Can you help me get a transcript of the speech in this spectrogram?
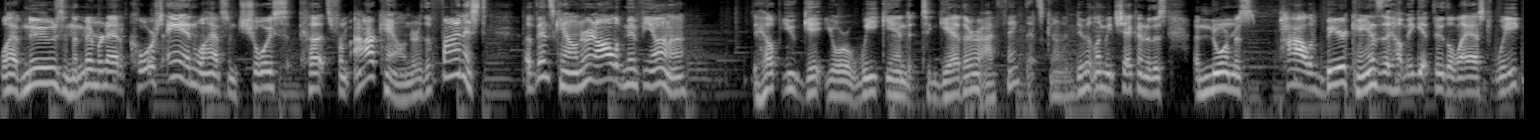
We'll have news and the MEMernet, of course, and we'll have some choice cuts from our calendar, the finest events calendar in all of Memphiana, to help you get your weekend together. I think that's going to do it. Let me check under this enormous pile of beer cans that helped me get through the last week.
